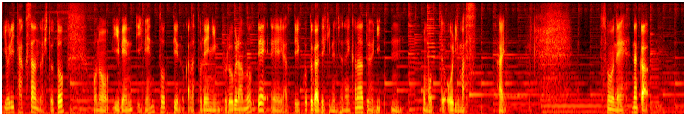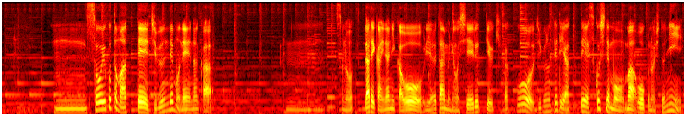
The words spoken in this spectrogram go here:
ん、よりたくさんの人とこのイベント、イベントっていうのかな、トレーニングプログラムで、えー、やっていくことができるんじゃないかなというふうに、うん、思っております。はい。そうね、なんか、うん、そういうこともあって、自分でもね、なんか、うん、その誰かに何かをリアルタイムに教えるっていう企画を自分の手でやって、少しでもまあ多くの人に、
